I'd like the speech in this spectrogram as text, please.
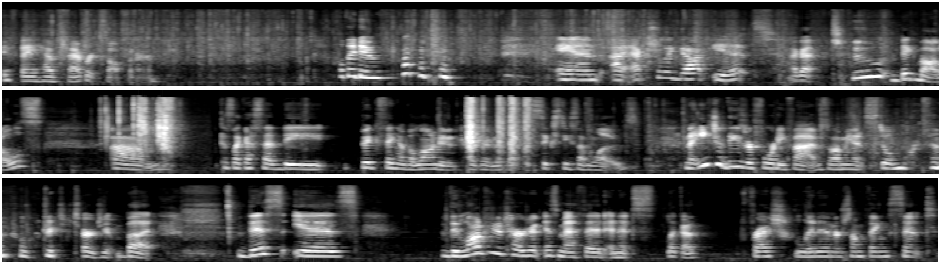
if they have fabric softener. Well, they do. and I actually got it. I got two big bottles. Um, because like I said, the big thing of a laundry detergent is like 60 some loads. Now each of these are 45, so I mean it's still more than the laundry detergent, but this is, the laundry detergent is Method and it's like a fresh linen or something scent,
